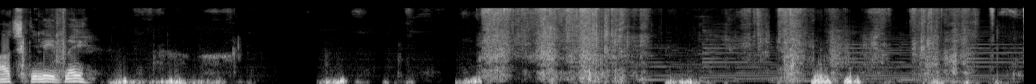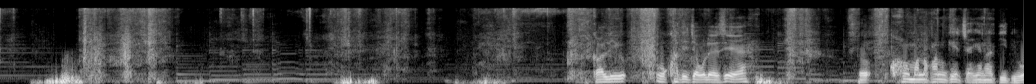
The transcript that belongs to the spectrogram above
आज के लिए इतना ही काली वो खाती चावल ऐसे है তো ঘৰ মানুহখনকে জেগেনা দি দিব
